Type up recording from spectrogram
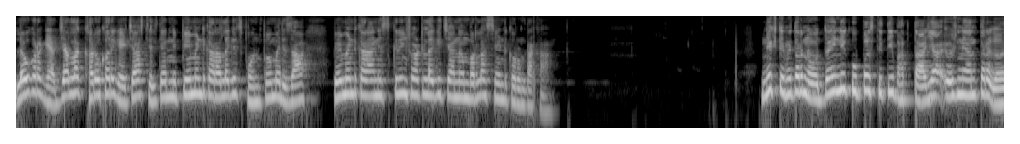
लवकर घ्या. ज्याला खरोखर घ्यायचे असतील त्यांनी पेमेंट करा लगेच फोनपेमध्ये जा. पेमेंट करा आणि स्क्रीनशॉट लगेच या नंबरला सेंड करून टाका. नेक्स्ट मित्रांनो दैनिक उपस्थिती भत्ता या योजनेअंतर्गत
